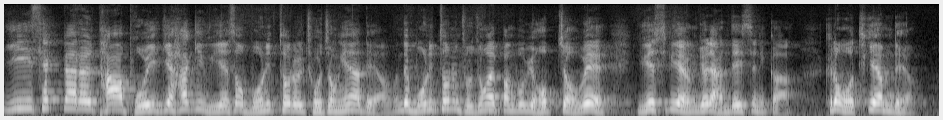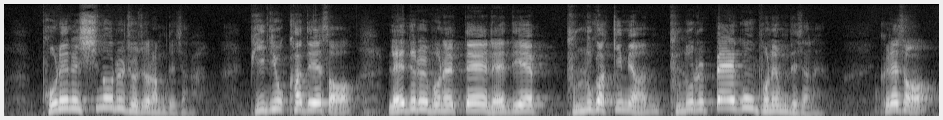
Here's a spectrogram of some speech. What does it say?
이 색깔을 다 보이게 하기 위해서 모니터를 조정해야 돼요. 근데 모니터는 조정할 방법이 없죠. 왜? USB가 연결이 안 돼 있으니까. 그럼 어떻게 하면 돼요? 보내는 신호를 조절하면 되잖아. 비디오 카드에서 red를 보낼 때 red에 blue가 끼면 blue를 빼고 보내면 되잖아요. 그래서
